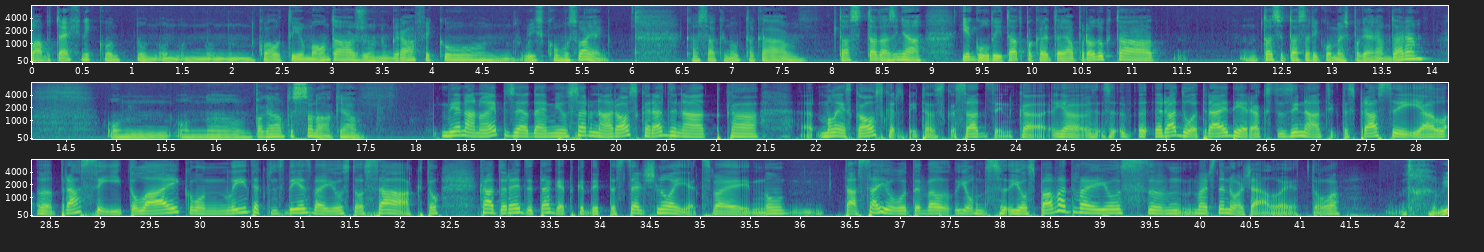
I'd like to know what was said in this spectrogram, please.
labu tehniku, un, un, un, un, un kvalitīvu montāžu, un grafiku, un visu, ko mums vajag. Kā saka, nu, tā kā tas tādā ziņā ieguldīt atpakaļ tajā produktā, tas ir tas arī, ko mēs pagaidām darām. Un, un pagaidām tas sanāk, jā vienā no epizodēm jūs sarunā ar Oskaru atzināt, ka, eh, man liekas, ka Oskars bija tas, kas atzina, ka, ja radot raidierakstu, zināt, cik tas prasīja, prasītu laiku un līdzekļus, diez vai jūs to sāktu. Kā tu redzi tagad, kad ir tas ceļš noiets, vai, nu, tā sajūta vēl jums, jūs pavad, vai jūs um, vairs nenožēlojat to?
